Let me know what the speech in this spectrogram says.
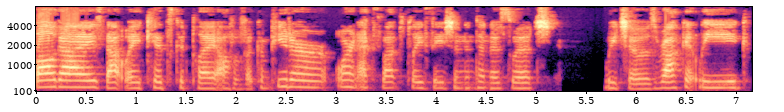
Fall Guys. That way, kids could play off of a computer or an Xbox, PlayStation, Nintendo Switch. We chose Rocket League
